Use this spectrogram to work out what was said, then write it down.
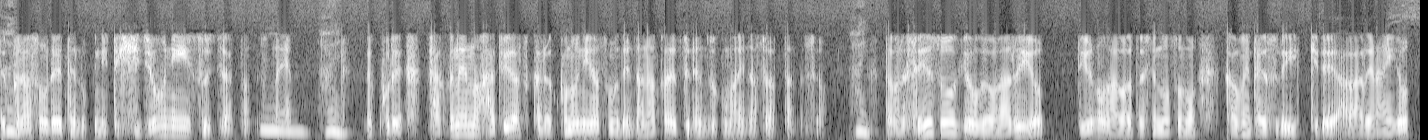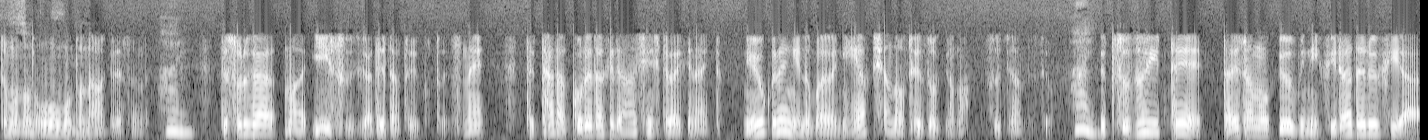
で、プラスの0.62って非常にいい数字だったんですね。はい、で、これ、昨年の8月からこの2月まで7か月連続マイナスだったんですよ。はい、だから製造業が悪いよっていうのが私のその株に対する一気で上がれないよってものの大元なわけですよね。はい、でそれが、まあ、いい数字が出たということですね。でただ、これだけで安心してはいけないと。ニューヨーク連銀の場合は200社の製造業の数字なんですよ。はい、で続いて、第3木曜日にフィラデルフィア、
